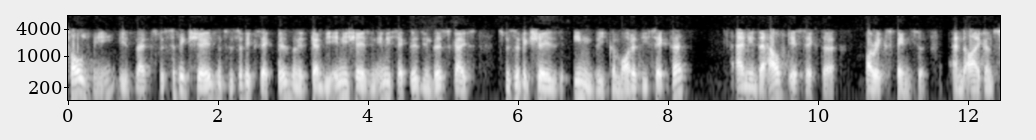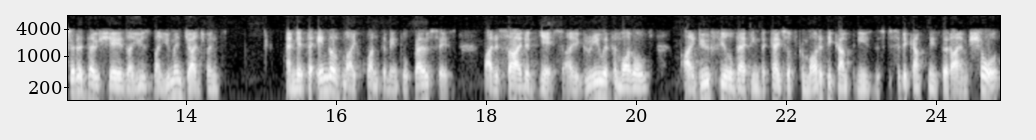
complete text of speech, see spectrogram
told me is that specific shares in specific sectors, and it can be any shares in any sectors, in this case, specific shares in the commodity sector and in the healthcare sector are expensive. And I considered those shares, I used my human judgment, and at the end of my quantamental process, I decided, yes, I agree with the models. I do feel that in the case of commodity companies, the specific companies that I am short,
